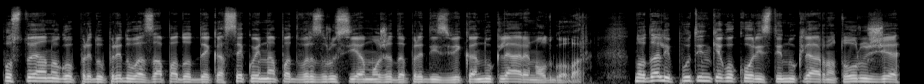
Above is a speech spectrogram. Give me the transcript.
постојано го предупредува Западот дека секој напад врз Русија може да предизвика нуклеарен одговор. Но дали Путин ќе го користи нуклеарното оружје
